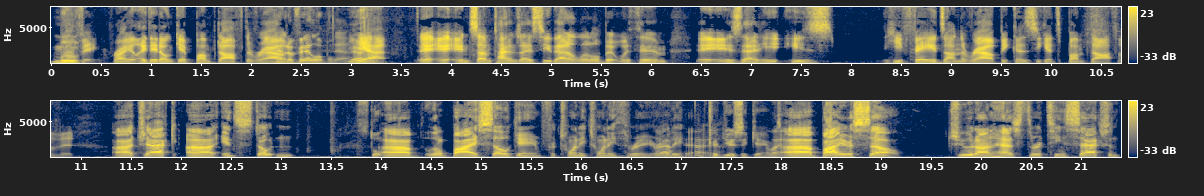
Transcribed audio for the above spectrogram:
moving, right? Like they don't get bumped off the route And available. Yeah. Yeah. A- a- And, sometimes I see that a little bit with him is that he he's he fades on the route because he gets bumped off of it. Uh, Jack, uh, in Stoughton, uh, little buy sell game for 2023. You ready? yeah, Could use a game. Like Uh, buy or sell. Judon has 13 sacks in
